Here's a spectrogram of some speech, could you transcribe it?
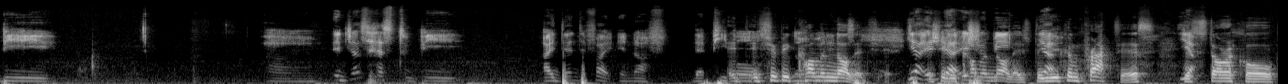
be. Uh, it just has to be identified enough that people. it should be know common it knowledge. Yeah, it, it- should yeah, be it should common be- knowledge that yeah. you can practice Yeah. historical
